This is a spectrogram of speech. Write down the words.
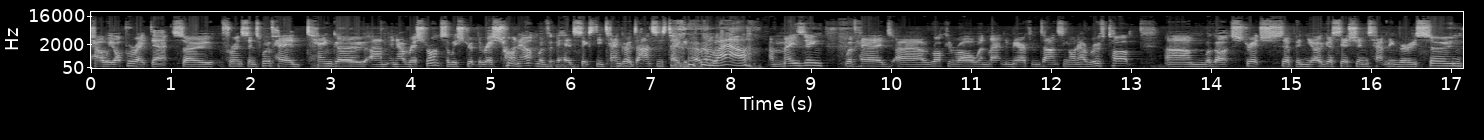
how we operate that. So, for instance, we've had tango um, in our restaurant. So we stripped the restaurant out and we've had 60 tango dancers taken over. wow. Amazing. We've had uh, rock and roll and Latin American dancing on our rooftop. Um, we've got stretch, sip, and yoga sessions happening very soon.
